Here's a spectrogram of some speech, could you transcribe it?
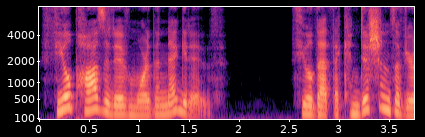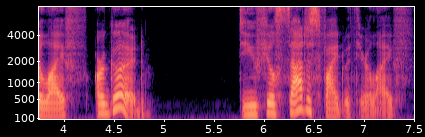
feel positive more than negative? Feel that the conditions of your life are good? Do you feel satisfied with your life?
